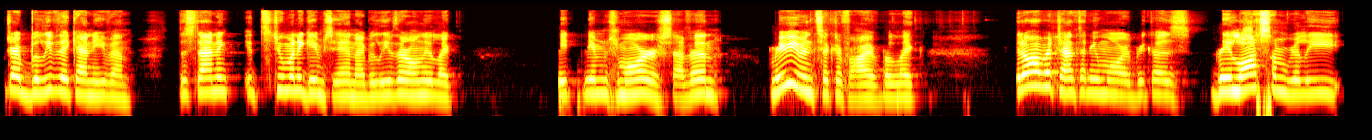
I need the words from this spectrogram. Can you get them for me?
which I believe they can't even. The standing, it's too many games in. I believe they're only like eight games more or seven maybe even six or five, but like they don't have a chance anymore because they lost some really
